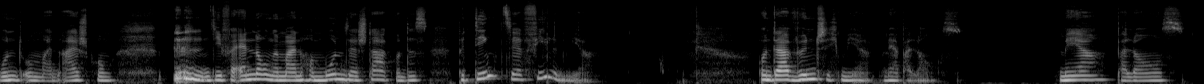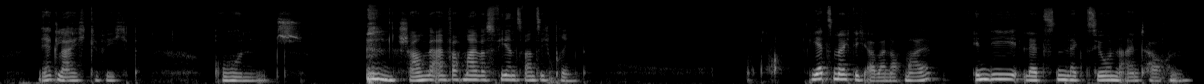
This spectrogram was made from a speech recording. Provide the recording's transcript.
rund um meinen Eisprung die Veränderungen in meinen Hormonen sehr stark und das bedingt sehr viel in mir. Und da wünsche ich mir mehr Balance. Mehr Balance mehr Gleichgewicht. Und schauen wir einfach mal, was 24 bringt. Jetzt möchte ich aber noch mal in die letzten Lektionen eintauchen,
